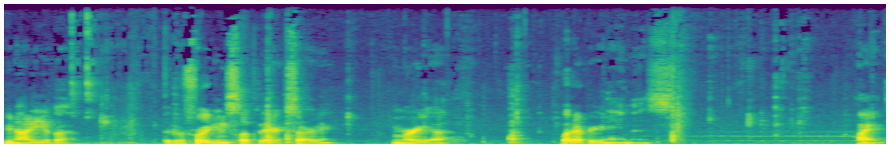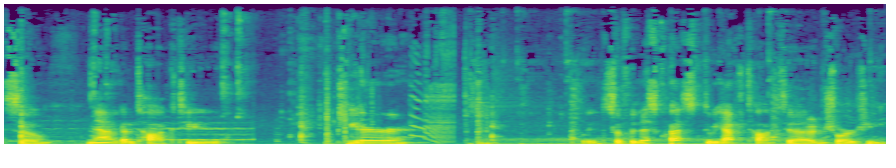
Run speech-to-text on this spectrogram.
You're not Eva. Bit of a Freudian slip there, sorry. Maria. Whatever your name is. Alright, so now we gotta talk to Peter. Wait, so for this quest, do we have to talk to Georgie?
